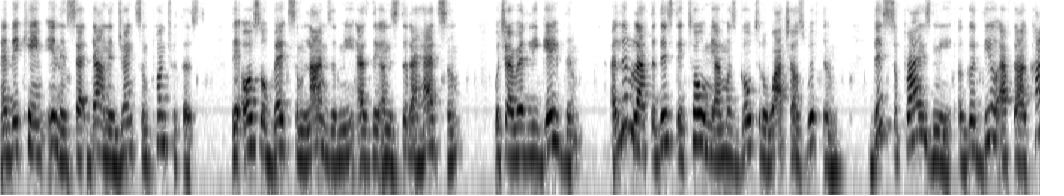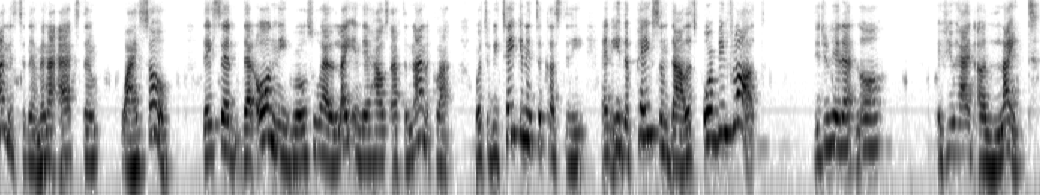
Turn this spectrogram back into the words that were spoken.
and they came in and sat down and drank some punch with us. They also begged some limes of me, as they understood I had some, which I readily gave them. A little after this, they told me I must go to the watch house with them. This surprised me a good deal after our kindness to them, and I asked them, why so? They said that all Negroes who had a light in their house after nine o'clock were to be taken into custody and either pay some dollars or be flogged. Did you hear that, Law? If you had a light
